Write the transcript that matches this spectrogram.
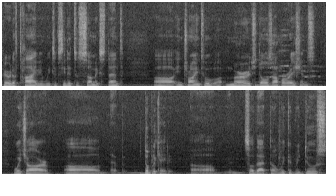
period of time, and we succeeded to some extent uh, in trying to uh, merge those operations, which are uh, duplicated, uh, so that uh, we could reduce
